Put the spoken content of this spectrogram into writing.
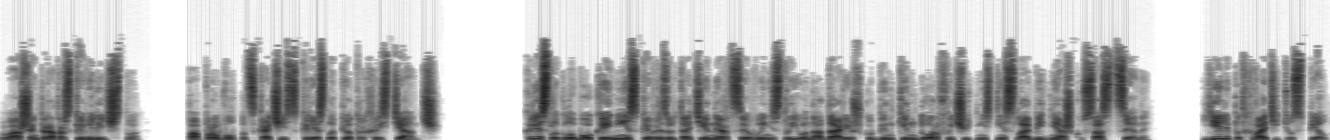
«Ваше императорское величество», — попробовал подскочить с кресла Петр Христианович. Кресло глубокое и низкое, в результате инерция вынесла его на Дарьюшку Бенкендорф и чуть не снесла бедняжку со сцены. Еле подхватить успел.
